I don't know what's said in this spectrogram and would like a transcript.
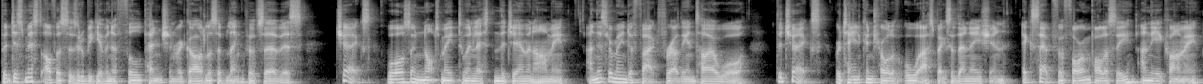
but dismissed officers would be given a full pension regardless of length of service. Czechs were also not made to enlist in the German army, and this remained a fact throughout the entire war. The Czechs retained control of all aspects of their nation, except for foreign policy and the economy.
